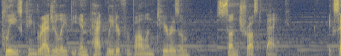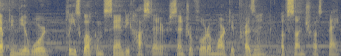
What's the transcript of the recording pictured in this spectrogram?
Please congratulate the Impact Leader for Volunteerism, SunTrust Bank. Accepting the award, please welcome Sandy Hostetter, Central Florida Market President of SunTrust Bank.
